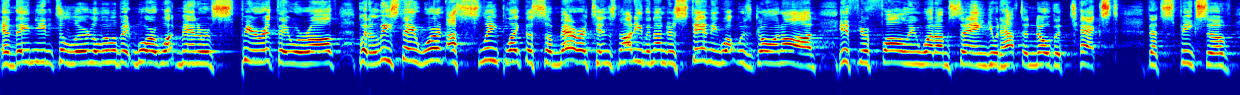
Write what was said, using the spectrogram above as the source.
and they needed to learn a little bit more what manner of spirit they were of. But at least they weren't asleep like the Samaritans, not even understanding what was going on. If you're following what I'm saying, you would have to know the text that speaks of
